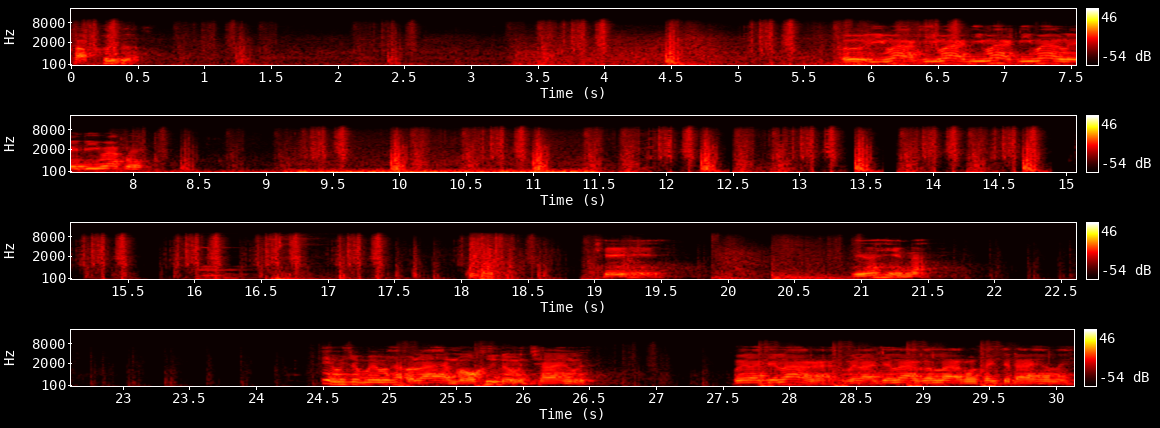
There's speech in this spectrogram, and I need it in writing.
ขับเพื่อ เออ ดี มากดีมากดีมากดีมากเลยดีมากเลยโอเคนี่นะเห็นนะเนี่ยมันจะเป็นเวลาหันเมาส์ขึ้นอะมันช้างเลย เวลาจะลากอะเวลาจะลากก็ลากไม่ค่อยจะได้เท่าไหร่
